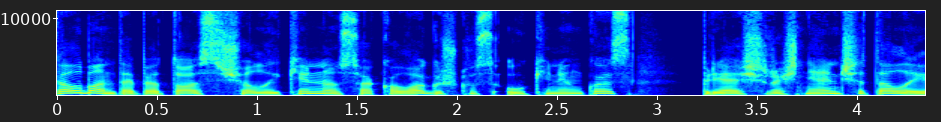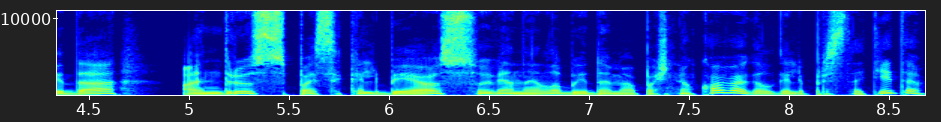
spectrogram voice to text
kalbant apie tos šiuolaikinius ekologiškus ūkininkus, prieš rašinėjant šitą laidą Andrius pasikalbėjo su viena labai įdomia pašnekovė, gal gali pristatyti?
